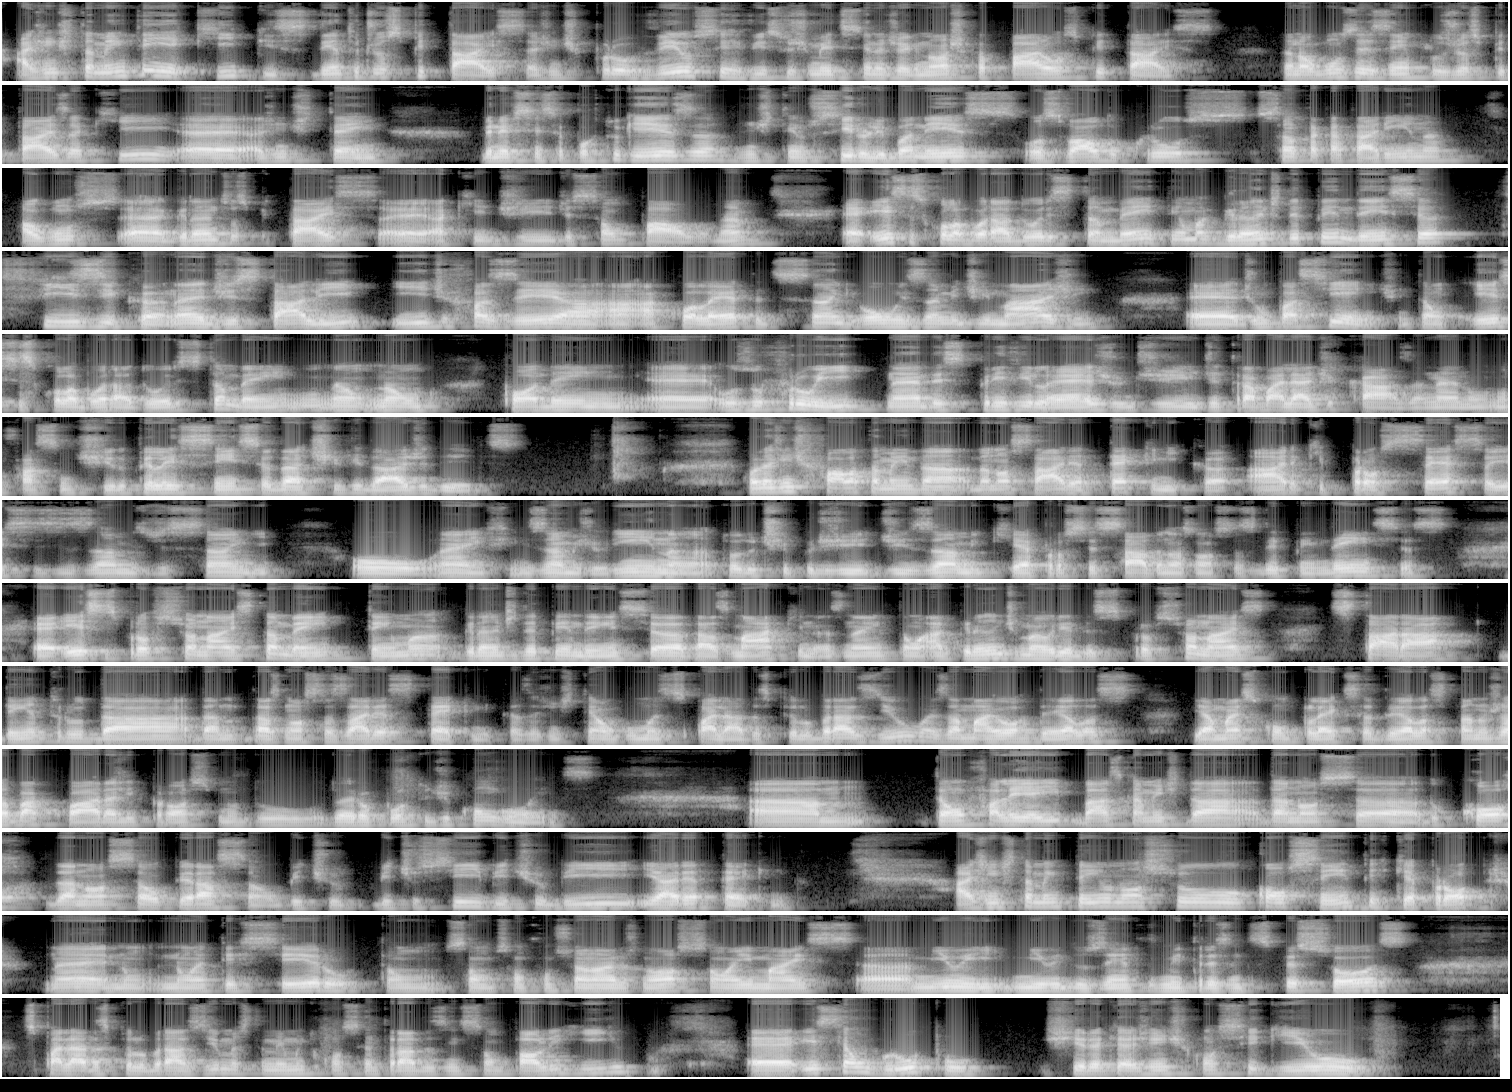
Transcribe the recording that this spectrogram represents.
A gente também tem equipes dentro de hospitais. A gente provê os serviços de medicina diagnóstica para hospitais. Dando alguns exemplos de hospitais aqui, é, a gente tem Beneficência Portuguesa, a gente tem o Ciro Libanês, Oswaldo Cruz, Santa Catarina, alguns é, grandes hospitais é, aqui de, de, São Paulo. Né? É, esses colaboradores também têm uma grande dependência física, né, de estar ali e de fazer a, a coleta de sangue ou um exame de imagem é, de um paciente. Então, esses colaboradores também não, não podem é, usufruir né, desse privilégio de, de, trabalhar de casa, né, não, não, faz sentido pela essência da atividade deles. Quando a gente fala também da, da nossa área técnica, a área que processa esses exames de sangue, ou, né, enfim, exame de urina, todo tipo de, de, exame que é processado nas nossas dependências, é, esses profissionais também têm uma grande dependência das máquinas, né? Então, a grande maioria desses profissionais estará dentro da, da, das nossas áreas técnicas. A gente tem algumas espalhadas pelo Brasil, mas a maior delas e a mais complexa delas está no Jabaquara, ali próximo do, do aeroporto de Congonhas. Um, então, falei aí basicamente da, da nossa, do core da nossa operação, B2, B2C, B2B e área técnica. A gente também tem o nosso call center, que é próprio, né, não, não é terceiro, então são, são funcionários nossos, são aí mais uh, 1.200, 1.300 pessoas, espalhadas pelo Brasil, mas também muito concentradas em São Paulo e Rio. É, esse é um grupo, Shira, que a gente conseguiu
